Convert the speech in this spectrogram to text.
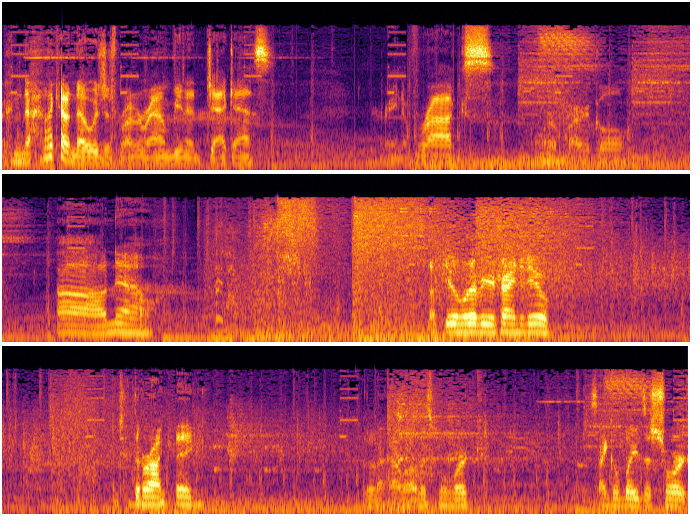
And I like how Noah's just running around being a jackass. Rain of rocks, aura particle. Oh no. Stop doing whatever you're trying to do. I did the wrong thing. I don't know how well this will work. Psycho blades are short.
